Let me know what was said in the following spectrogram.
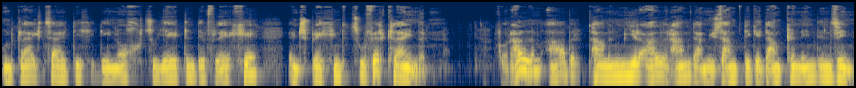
und gleichzeitig die noch zu jätende Fläche entsprechend zu verkleinern. Vor allem aber kamen mir allerhand amüsante Gedanken in den Sinn.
